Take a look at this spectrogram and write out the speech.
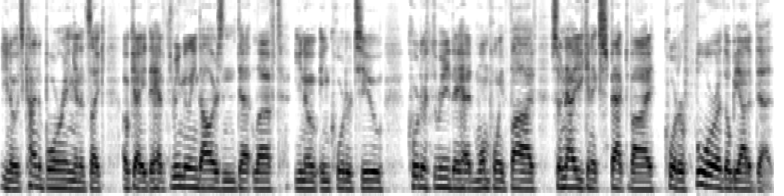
you know it's kind of boring and it's like okay, they have three million dollars in debt left. You know, in quarter two. Quarter three, they had 1.5. So now you can expect by quarter four, they'll be out of debt.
